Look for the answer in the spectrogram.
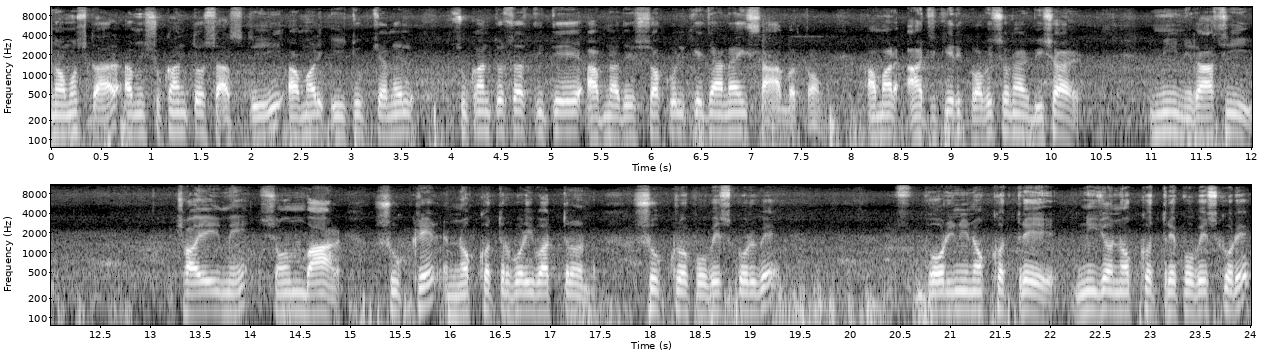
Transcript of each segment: নমস্কার, আমি সুকান্ত শাস্ত্রী। আমার ইউটিউব চ্যানেল সুকান্ত শাস্ত্রীতে আপনাদের সকলকে জানাই স্বাগতম। আমার আজকের গবেষণার বিষয়, মিন রাশি। ছয়ই মে, সোমবার, শুক্রের নক্ষত্র পরিবর্তন। শুক্র প্রবেশ করবে ভরিণী নক্ষত্রে, নিজ নক্ষত্রে প্রবেশ করে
